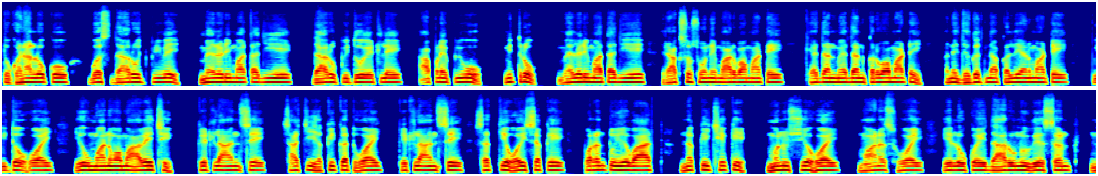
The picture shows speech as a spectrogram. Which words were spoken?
તો ઘણા લોકો બસ દારૂ જ પીવે. મેલડી માતાજીએ દારૂ પીધો એટલે આપણે પીવો. મિત્રો મેલડી માતાજીએ રાક્ષસોને મારવા માટે ખેદાન મેદાન કરવા માટે અને જગતના કલ્યાણ માટે પીધો હોય એવું માનવામાં આવે છે. કેટલા અંશે સાચી હકીકત હોય કેટલા અંશે સત્ય હોઈ શકે? પરંતુ એ વાત નક્કી છે કે મનુષ્ય હોય, માણસ હોય, એ લોકોએ દારૂનું વ્યસન ન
